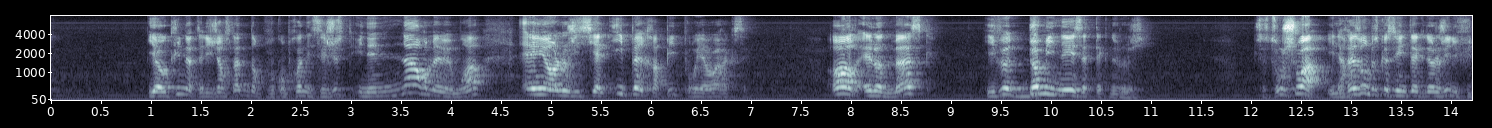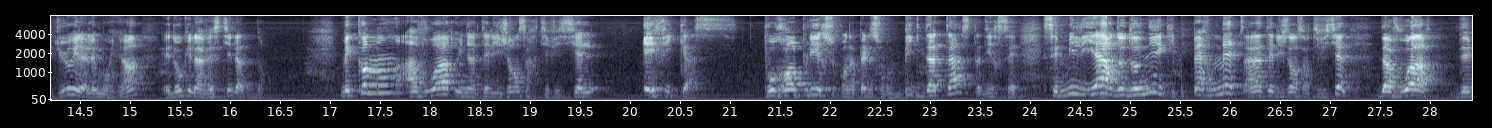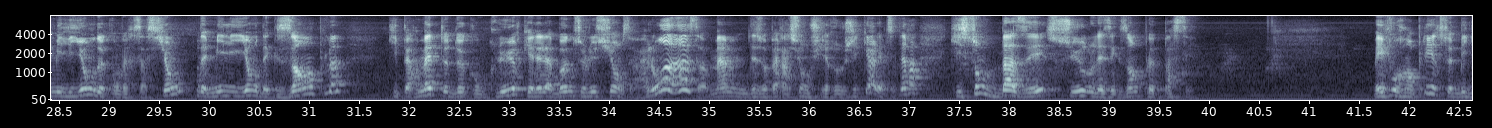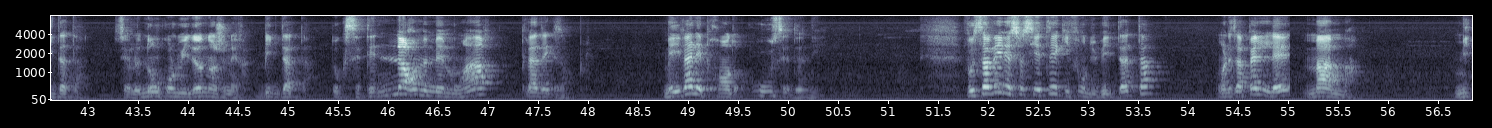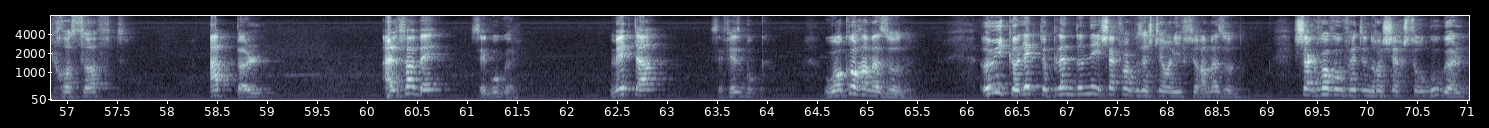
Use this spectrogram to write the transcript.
Il n'y a aucune intelligence là-dedans, vous comprenez C'est juste une énorme mémoire et un logiciel hyper rapide pour y avoir accès. Or, Elon Musk, il veut dominer cette technologie. C'est son choix. Il a raison parce que c'est une technologie du futur, il a les moyens, et donc il investit là-dedans. Mais comment avoir une intelligence artificielle efficace pour remplir ce qu'on appelle son big data, c'est-à-dire ces, ces, milliards de données qui permettent à l'intelligence artificielle d'avoir des millions de conversations, des millions d'exemples qui permettent de conclure quelle est la bonne solution. Ça va loin, hein, même des opérations chirurgicales, etc., qui sont basées sur les exemples passés. Mais il faut remplir ce big data. C'est le nom qu'on lui donne en général, big data. Donc cette énorme mémoire, plein d'exemples. Mais il va les prendre où ces données? Vous savez, les sociétés qui font du big data, on les appelle les MAM. Microsoft, Apple, Alphabet, c'est Google. Meta, c'est Facebook. Ou encore Amazon. Eux, ils collectent plein de données. Chaque fois que vous achetez un livre sur Amazon, chaque fois que vous faites une recherche sur Google,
